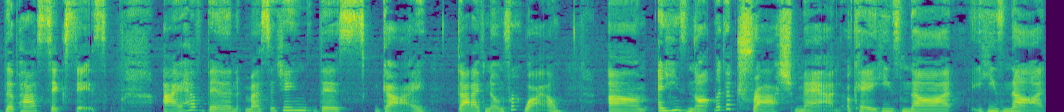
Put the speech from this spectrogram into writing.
the past 6 days, I have been messaging this guy that I've known for a while. Um, and he's not like a trash man, okay? He's not, he's not.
